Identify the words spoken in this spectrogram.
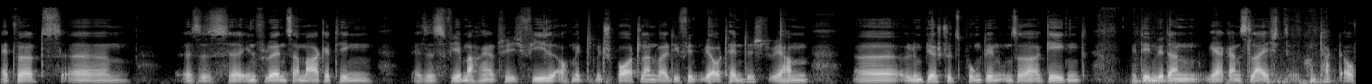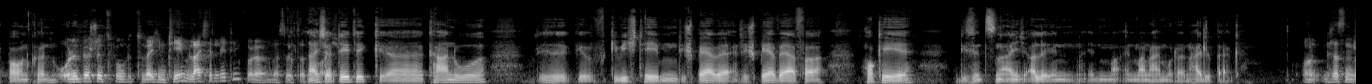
AdWords, äh, es ist äh, Influencer-Marketing, es ist, wir machen natürlich viel auch mit, mit Sportlern, weil die finden wir authentisch. Wir haben äh, Olympiastützpunkte in unserer Gegend, mit denen wir dann ja ganz leicht Kontakt aufbauen können. Olympiastützpunkte zu welchen Themen? Leichtathletik oder was ist das? Leichtathletik, äh, Kanu, diese Ge Gewichtheben, die, Speerwer die Speerwerfer, Hockey, die sitzen eigentlich alle in, in, in Mannheim oder in Heidelberg. Und ist das ein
